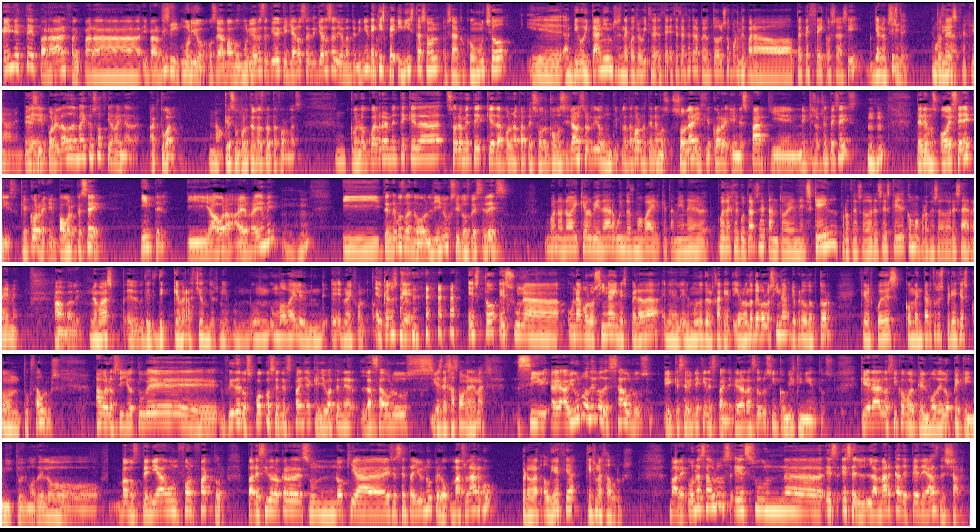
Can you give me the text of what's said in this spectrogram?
NT para Alpha y para y para Sí. murió. O sea, vamos, murió en el sentido de que ya no se, ya no se dio mantenimiento. XP y Vista son, o sea, con mucho eh, antiguo Itanium, 64 bits, etcétera, etcétera, pero todo el soporte Mm. para PPC y cosas así ya no existe. Sí, murió, Entonces, efectivamente. Es eh, decir, por el lado de Microsoft ya no hay nada actual no. que soporte otras plataformas. Mm. Con lo cual realmente queda, solamente queda por una parte, sol- como si fuéramos digo, multiplataforma, tenemos Solaris que corre en Spark y en x86, ujú. Tenemos OS X que corre en PowerPC, Intel y ahora ARM, y tenemos, bueno, Linux y los BSDs. Bueno, no hay que olvidar Windows Mobile, que también eh, puede ejecutarse tanto en Scale, procesadores Scale, como procesadores ARM. Ah, vale. Nomás, eh, de, de- qué aberración, Dios mío, un, un- un mobile en, en un iPhone. El caso es que esto es una, una golosina inesperada en el, el mundo del hacker. Y hablando de golosina, yo creo, doctor, que nos puedes comentar tus experiencias con tu Zaurus. Ah, bueno, sí, yo tuve. Fui de los pocos en España que llegó a tener la Saurus. Desde Japón, además. Sí, eh, había un modelo de Saurus eh, que se venía aquí en España, que era la Saurus 5500, que era algo así como que el modelo pequeñito, el modelo... Vamos, tenía un form factor parecido a lo que ahora es un Nokia E61, pero más largo. Pero una audiencia, ¿qué es una Zaurus? Vale, una Saurus es, una, es, es el- la marca de PDAs de Sharp.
